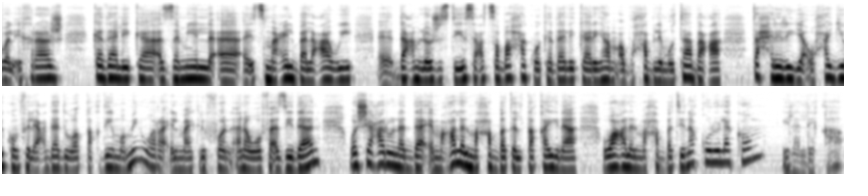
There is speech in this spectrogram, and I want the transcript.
والإخراج. كذلك الزميل آه، إسماعيل بلعاوي آه، دعم لوجستي يسعد صباحك. وكذلك ريهام أبو حبل متابعة تحريرية. أحييكم في الإعداد والتقديم. ومن وراء الميكروفون أنا وفاء زيدان. وشعارنا الدائم على المحبة التقينا وعلى المحبة نقول لكم إلى اللقاء.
